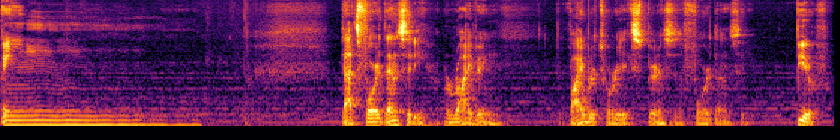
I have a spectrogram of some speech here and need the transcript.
Bing. That's four density arriving. The vibratory experiences of four density. Beautiful.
